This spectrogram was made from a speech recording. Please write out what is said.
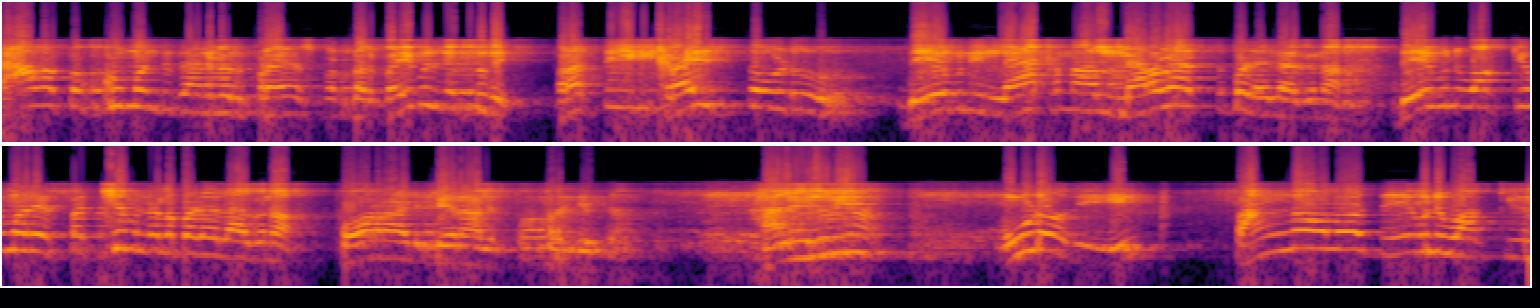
చాలా తక్కువ మంది దాని మీద ప్రయాసపడతారు. బైబిల్ చెప్తుంది ప్రతి క్రైస్తవుడు దేవుని లేఖనాలు నెరవేర్చబడేలాగున దేవుని వాక్యం అనే సత్యం నిలబడేలాగున పోరాడి తీరాలి. స్తోత్రం చెప్తాం హల్లెలూయా. మూడోది సంఘంలో దేవుని వాక్యం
